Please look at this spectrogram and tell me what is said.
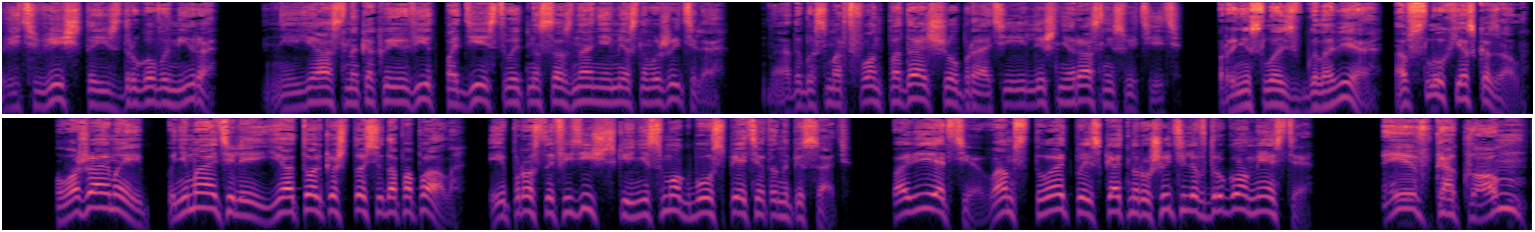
Ведь вещь-то из другого мира. Неясно, как ее вид подействует на сознание местного жителя. Надо бы смартфон подальше убрать и лишний раз не светить. Пронеслось в голове, а вслух я сказал. «Уважаемый, понимаете ли, я только что сюда попал, и просто физически не смог бы успеть это написать. Поверьте, вам стоит поискать нарушителя в другом месте». «И в каком?»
